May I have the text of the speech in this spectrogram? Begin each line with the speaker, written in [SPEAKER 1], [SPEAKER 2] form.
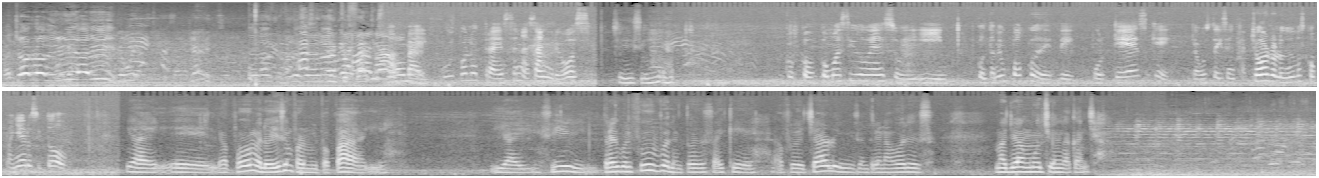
[SPEAKER 1] Cachorro, vivía ahí.
[SPEAKER 2] Papá, el fútbol lo traes en la sangre vos.
[SPEAKER 3] Sí, sí.
[SPEAKER 2] ¿Cómo, cómo ha sido eso? Y, y contame un poco de, de por qué es que, que, a vos te dicen cachorro, los mismos compañeros y todo.
[SPEAKER 3] Ya, eh, el apodo me lo dicen por mi papá y, y ahí sí traigo el fútbol, entonces hay que aprovecharlo y mis entrenadores me ayudan mucho en la cancha.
